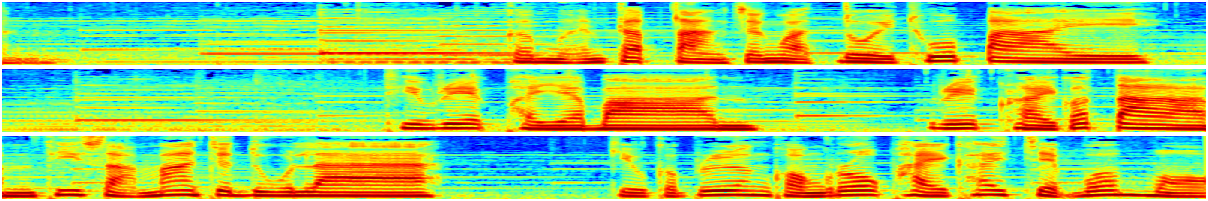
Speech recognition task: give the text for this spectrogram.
รก็เหมือนกับต่างจังหวัดโดยทั่วไป ที่เรียกพยาบาล เรียกใครก็ตามที่สามารถจะดูแล เกี่ยวกับเรื่องของโรคภัยไข้เจ็บว่าหมอ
